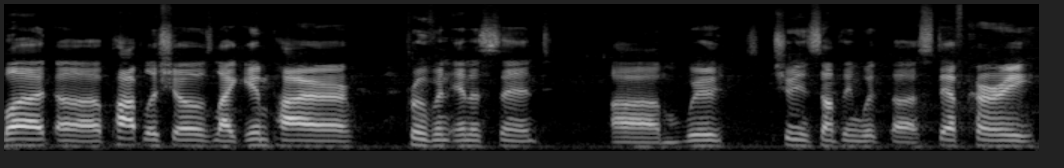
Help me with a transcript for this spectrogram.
But uh, popular shows like Empire, Proven Innocent. Um, we're shooting something with uh, Steph Curry.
